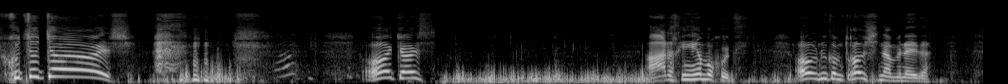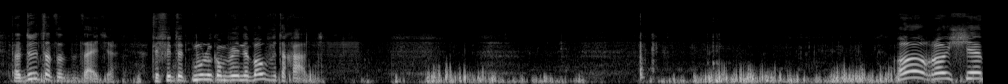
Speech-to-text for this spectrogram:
Goed zo, Joyce! oh, Joyce! Ah, dat ging helemaal goed. Oh, nu komt Roosje naar beneden. Dat doet dat een tijdje. Die vindt het moeilijk om weer naar boven te gaan. Oh, Roosje.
